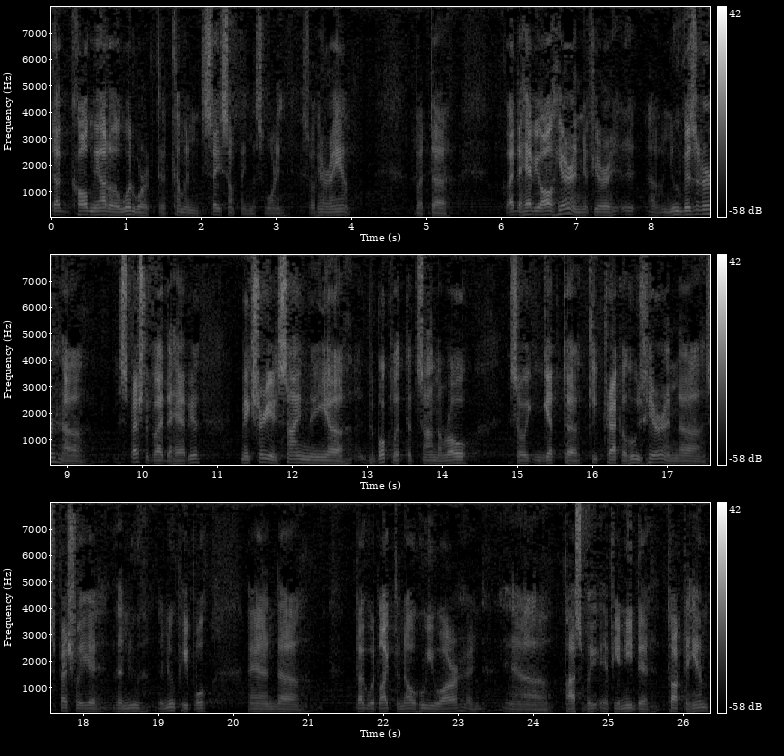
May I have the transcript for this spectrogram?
Doug called me out of the woodwork to come and say something this morning. So here I am. But uh, glad to have you all here, and if you're a new visitor, uh, especially glad to have you. Make sure you sign the uh, the booklet that's on the row so we can get uh, keep track of who's here and uh, especially uh, the new the new people. And uh, Doug would like to know who you are and uh, possibly if you need to talk to him,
